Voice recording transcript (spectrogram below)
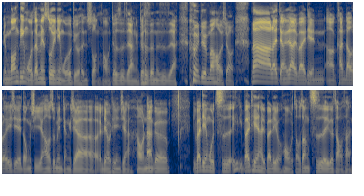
你们光听我在那边碎念，我都觉得很爽哈，就是这样，就是真的是这样，我觉得蛮好笑。那来讲一下礼拜天啊，看到了一些东西，然后顺便讲一下，聊天一下。好，那个。礼拜天我吃，诶，礼拜天还礼拜六哈，我早上吃了一个早餐，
